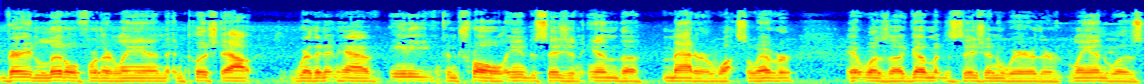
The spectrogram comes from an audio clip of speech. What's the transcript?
very little for their land and pushed out where they didn't have any control, any decision in the matter whatsoever. It was a government decision where their land was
